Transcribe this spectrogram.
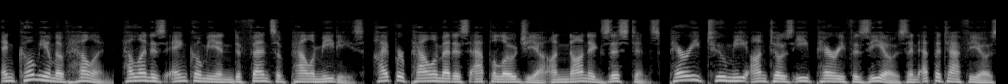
Encomium of Helen, Helena's Encomian defense of Palamedes, Hyper Palamedes Apologia on non-existence, Peri tu me ontos e peri physios and Epitaphios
